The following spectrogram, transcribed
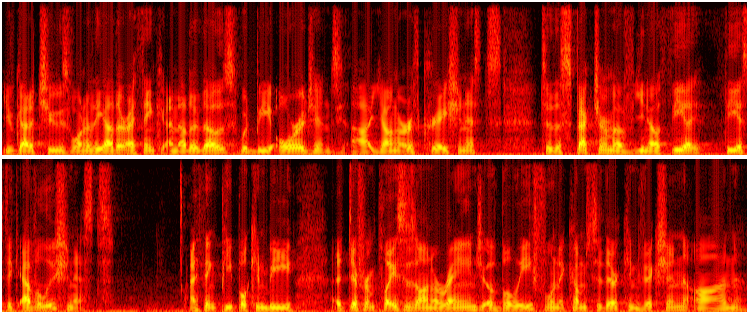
you've got to choose one or the other. I think another of those would be origins, uh, young earth creationists to the spectrum of you know the- theistic evolutionists. I think people can be at different places on a range of belief when it comes to their conviction on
